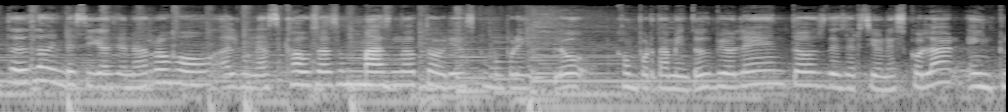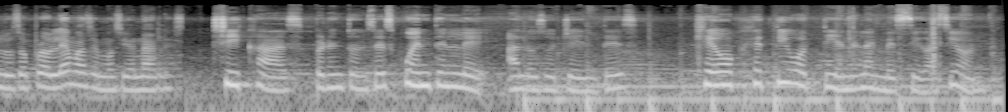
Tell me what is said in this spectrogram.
Entonces la investigación arrojó algunas causas más notorias como por ejemplo comportamientos violentos, deserción escolar e incluso problemas emocionales. Chicas, pero entonces cuéntenle a los oyentes qué objetivo tiene la investigación.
